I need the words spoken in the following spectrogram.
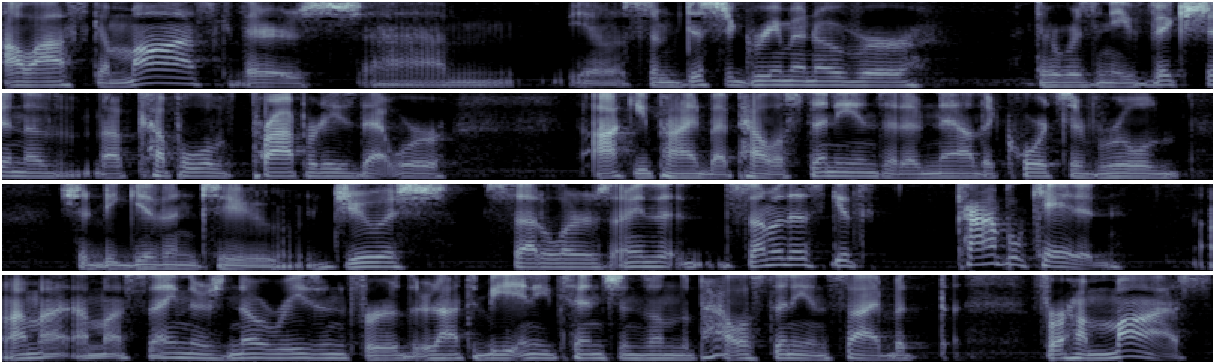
Al-Aqsa Mosque. There's um, you know some disagreement over. There was an eviction of a couple of properties that were occupied by Palestinians that have now the courts have ruled should be given to Jewish settlers. I mean, the, some of this gets complicated. I'm not, I'm not saying there's no reason for there not to be any tensions on the Palestinian side, but for Hamas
